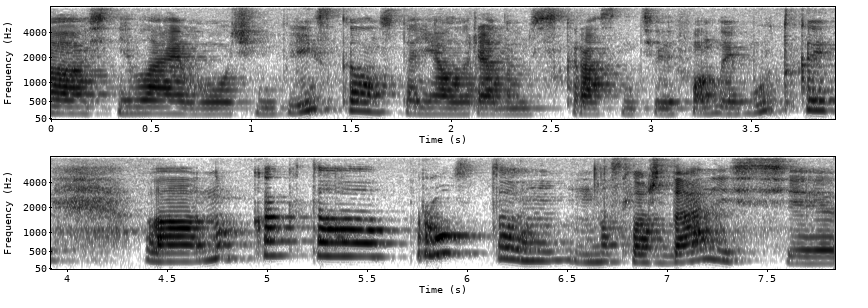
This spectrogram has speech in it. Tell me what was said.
Э, сняла его очень близко, он стоял рядом с красной телефонной будкой. Э, ну, как-то просто наслаждались э,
